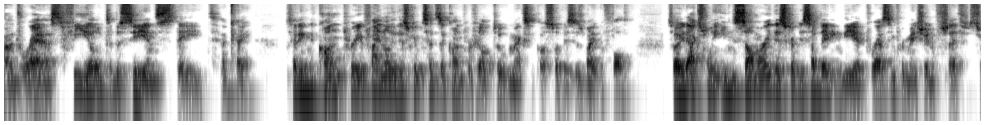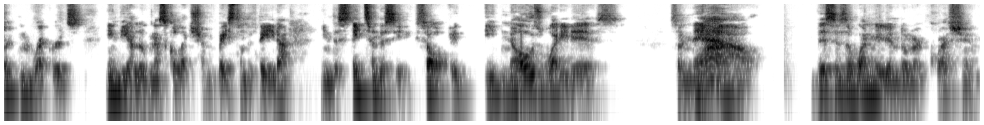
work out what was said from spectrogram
address field to the city and state. Okay. Setting the country. Finally, the script sets the country field to Mexico. So this is by default. So it actually, in summary, the script is updating the address information of certain records in the alumnus collection based on the data in the states and the city. So it, it knows what it is. So now this is a $1 million question.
